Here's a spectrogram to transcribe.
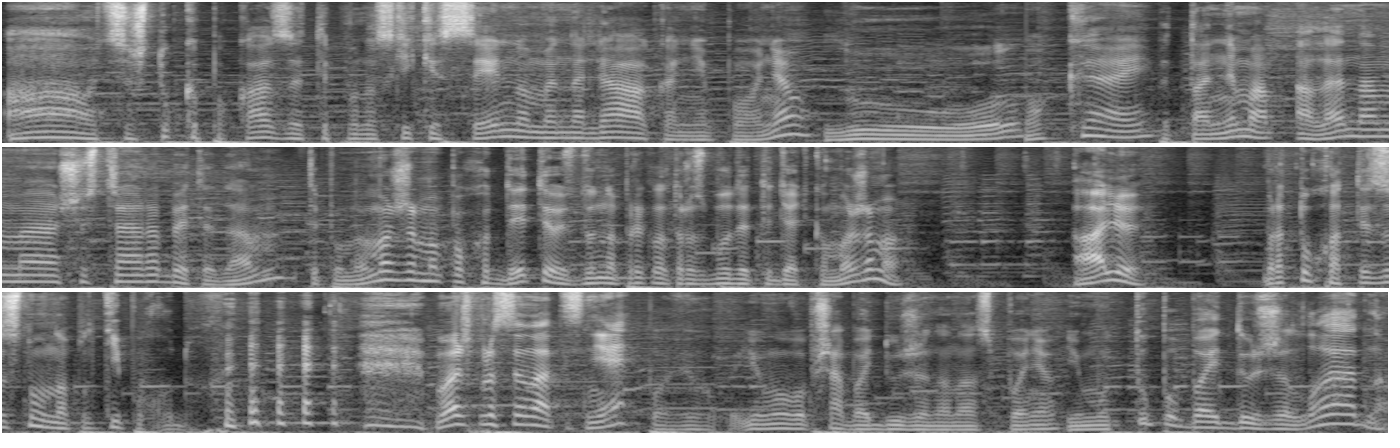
А, оця штука показує, типу, наскільки сильно ми налякані, поняв? Лол. Окей. Питань нема. Але нам е, щось треба робити, да? Типу, ми можемо походити, ось до, наприклад, розбудити дядька, можемо? Алю? Братуха, ти заснув на плиті, походу. Можеш просинатись, ні? Повів. Йому взагалі байдуже на нас, поняв? Йому тупо байдуже. Ладно.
